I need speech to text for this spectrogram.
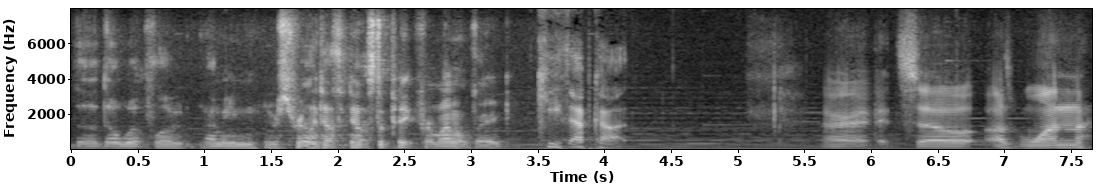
the Dole Whip float. I mean, there's really nothing else to pick from. I don't think. Keith Epcot. All right, so uh, one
